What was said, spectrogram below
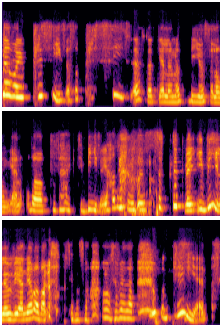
det var ju precis, alltså precis efter att jag lämnat biosalongen och var på väg till bilen. Jag hade liksom inte ens suttit mig i bilen igen. Jag var bara, alltså, jag måste, jag måste vänta. Och grejen, alltså,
